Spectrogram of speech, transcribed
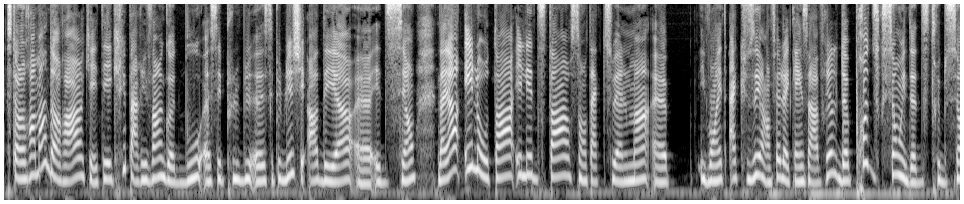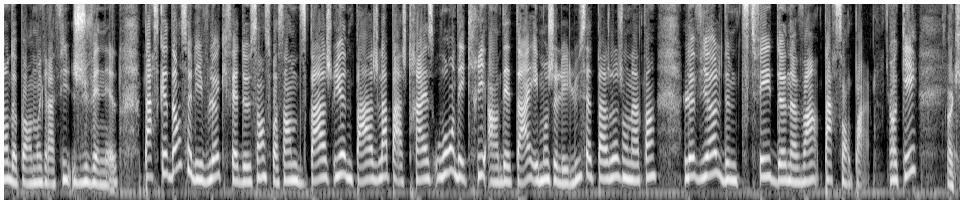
C'est un roman d'horreur qui a été écrit par Yvan Godbout. c'est publié chez ADA Édition. D'ailleurs, et l'auteur et l'éditeur sont actuellement ils vont être accusés, en fait, le 15 avril, de production et de distribution de pornographie juvénile. Parce que dans ce livre-là, qui fait 270 pages, il y a une page, la page 13, où on décrit en détail, et moi, je l'ai lu, cette page-là, Jonathan, le viol d'une petite fille de 9 ans par son père. OK? OK.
